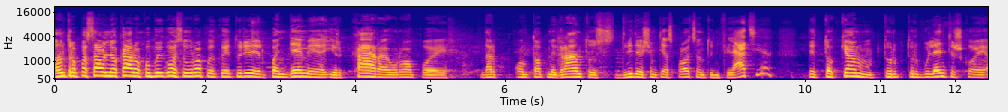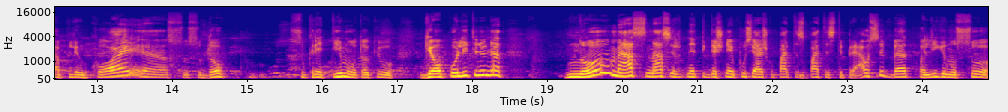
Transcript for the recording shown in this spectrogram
antro pasaulinio karo pabaigos Europoje, kai turi ir pandemiją, ir karą Europoje, dar on top migrantus 20 procentų infliacija, tai tokiam tur, turbulentiškoj aplinkoje su, su daug sukretimų tokių geopolitinių net, nu, mes, mes ir ne tik dešiniai pusė, aišku, patys, patys stipriausi, bet palyginus su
